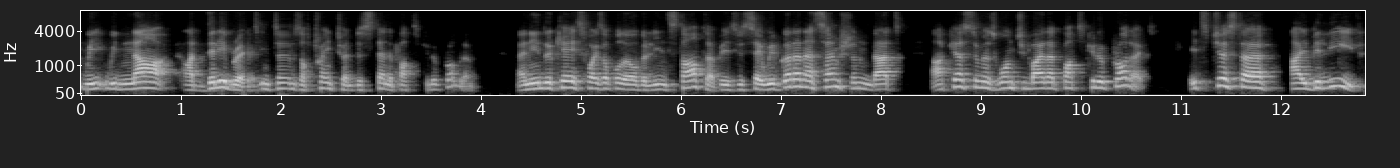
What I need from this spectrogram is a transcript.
we, we now are deliberate in terms of trying to understand a particular problem. And in the case, for example, of a lean startup, is you say, we've got an assumption that our customers want to buy that particular product. It's just a, I believe.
